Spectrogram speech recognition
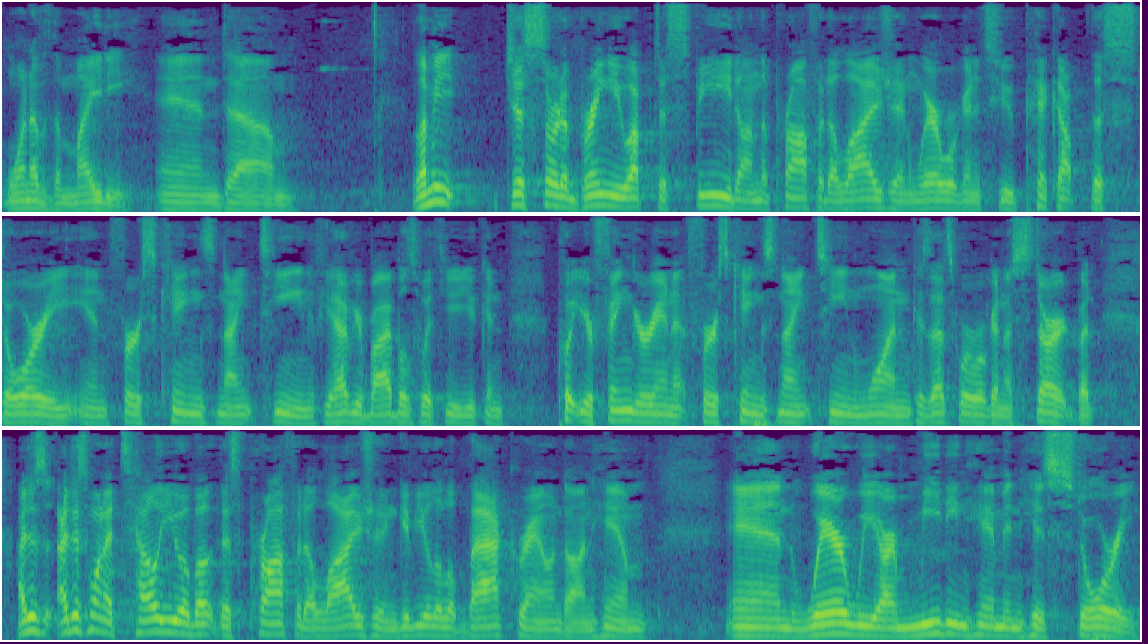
one of the mighty. And um, let me just sort of bring you up to speed on the prophet Elijah and where we're going to pick up the story in 1 Kings 19. If you have your Bibles with you, you can put your finger in at 1 Kings 19:1 because that's where we're going to start. But I just I just want to tell you about this prophet Elijah and give you a little background on him and where we are meeting him in his story.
